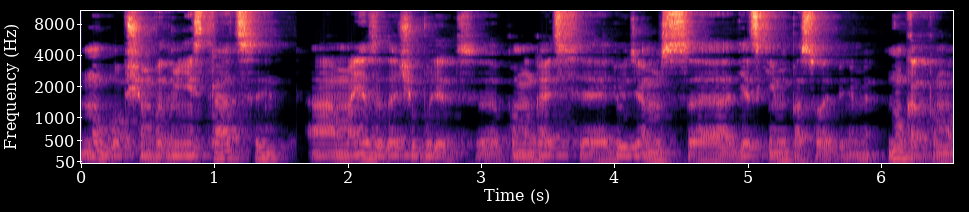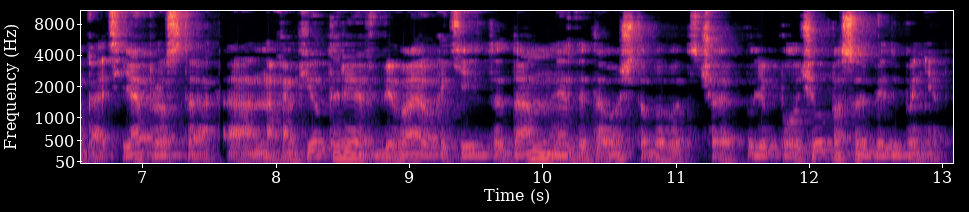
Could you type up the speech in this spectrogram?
ну, в общем, в администрации. А моя задача будет э, помогать э, людям с э, детскими пособиями. Ну, как помогать? Я просто на компьютере вбиваю какие-то данные для того, чтобы вот человек либо получил пособие, либо нет.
